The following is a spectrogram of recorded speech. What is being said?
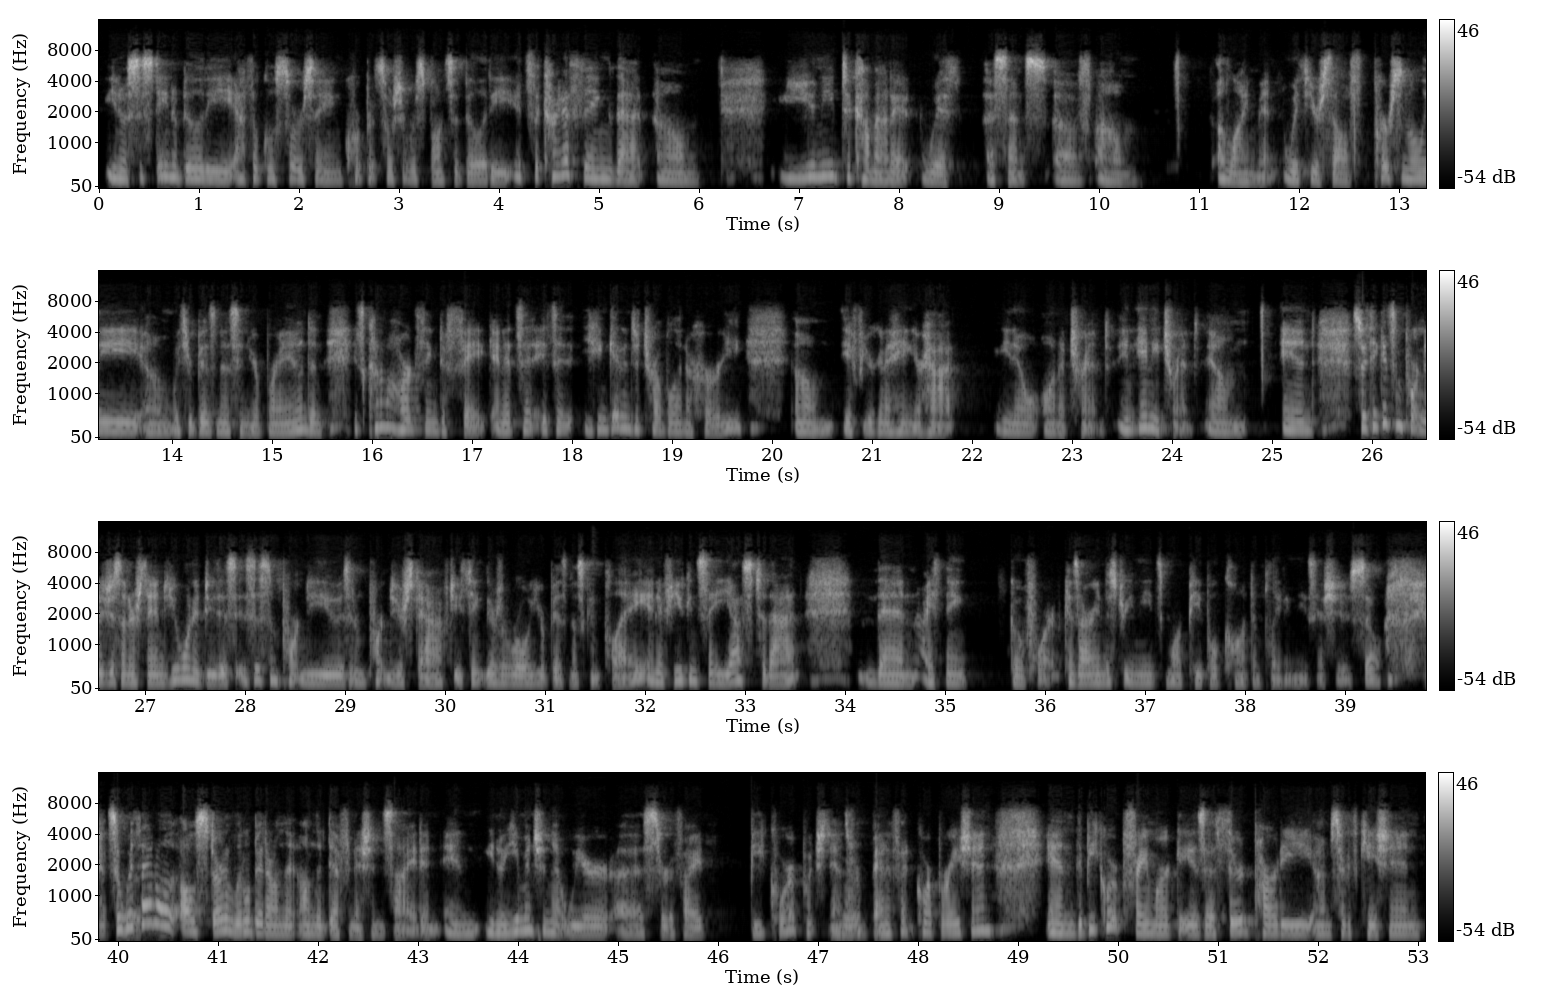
you know, sustainability, ethical sourcing, corporate social responsibility, it's the kind of thing that um, you need to come at it with a sense of um, alignment with yourself personally, um, with your business and your brand. And it's kind of a hard thing to fake. And it's a, it's a, you can get into trouble in a hurry um, if you're going to hang your hat you know on a trend in any trend um, and so I think it's important to just understand you want to do this? Is this important to you? Is it important to your staff? Do you think there's a role your business can play? And if you can say yes to that, then I think go for it because our industry needs more people contemplating these issues. So, Absolutely. so with that, I'll, I'll, start a little bit on the on the definition side. And and you know, you mentioned that we're a certified B Corp, which stands mm-hmm. for Benefit Corporation, and the B Corp framework is a third party um, certification.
